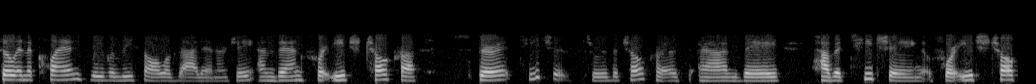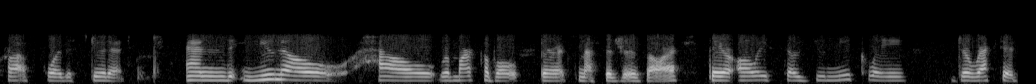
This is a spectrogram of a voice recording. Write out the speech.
So in the cleanse, we release all of that energy. And then for each chakra, Spirit teaches through the chakras, and they have a teaching for each chakra for the student. And you know how remarkable Spirit's messages are. They are always so uniquely directed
